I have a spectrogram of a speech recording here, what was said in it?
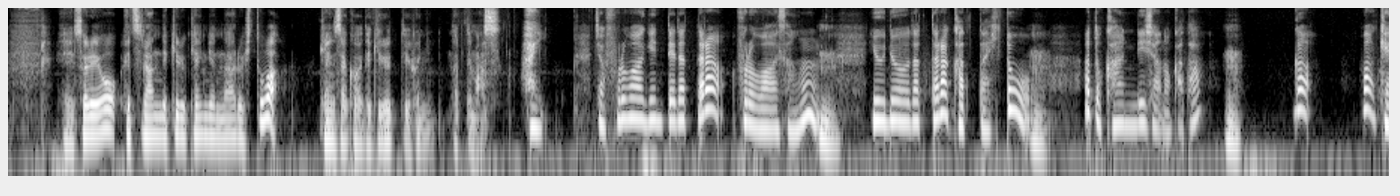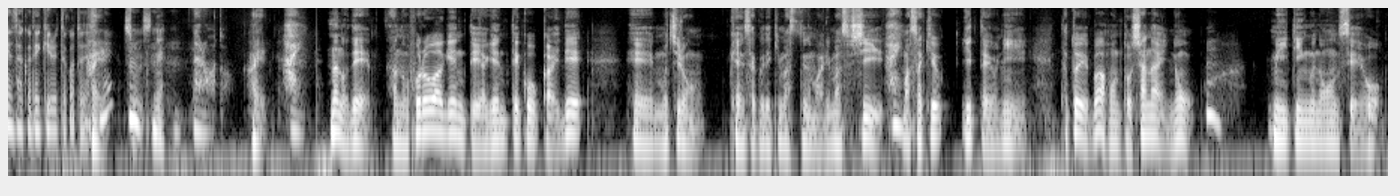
えーそれを閲覧できる権限のある人は、検索ができるっていうふうになってます。はい。じゃあ、フォロワー限定だったら、フォロワーさん、うん。有料だったら買った人、うん。あと管理者の方うんが、は検索できるってことですね。はいそうですねなるほど。はい。はい。なので、あの、フォロワー限定や限定公開で、えーもちろん検索できますっていうのもありますし、はいまあ、先言ったように、例えば本当社内のうんミーティングの音声を、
